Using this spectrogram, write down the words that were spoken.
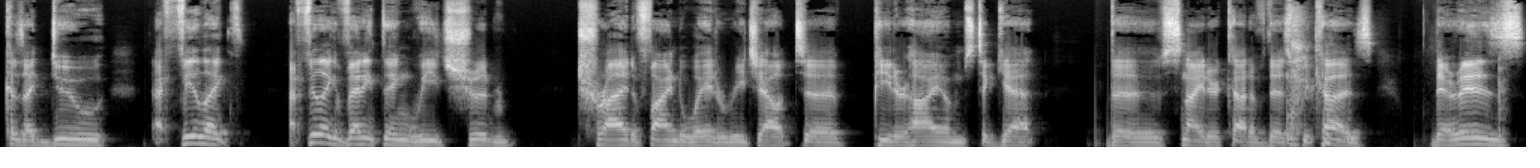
because I do, I feel like, I feel like if anything, we should try to find a way to reach out to Peter Hyams to get the Snyder cut of this because there is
